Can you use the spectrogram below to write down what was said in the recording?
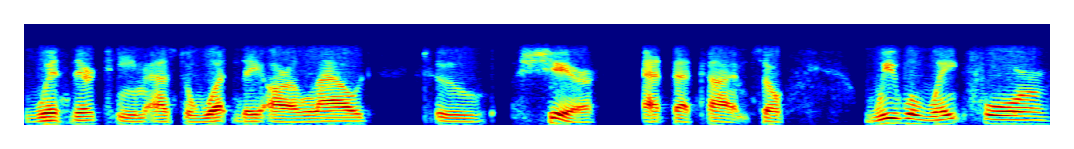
with their team as to what they are allowed to share at that time. So we will wait for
